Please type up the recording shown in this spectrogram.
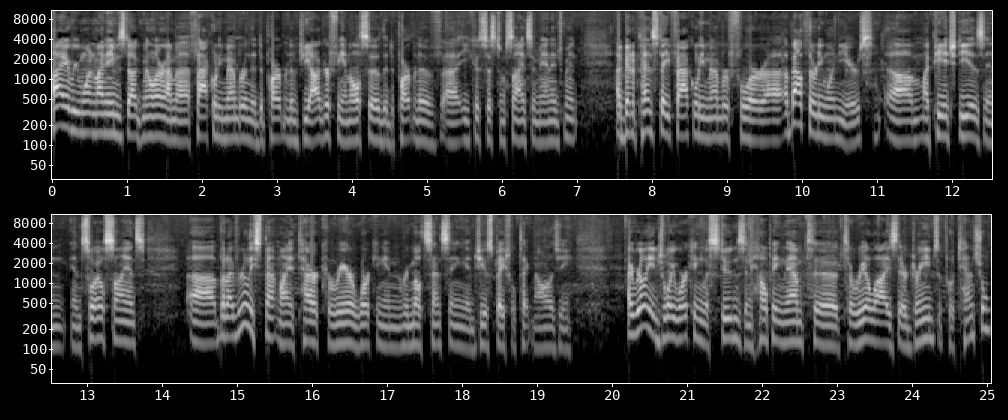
Hi everyone, my name is Doug Miller. I'm a faculty member in the Department of Geography and also the Department of uh, Ecosystem Science and Management. I've been a Penn State faculty member for uh, about 31 years. Um, my PhD is in, in soil science, uh, but I've really spent my entire career working in remote sensing and geospatial technology. I really enjoy working with students and helping them to, to realize their dreams of potential.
